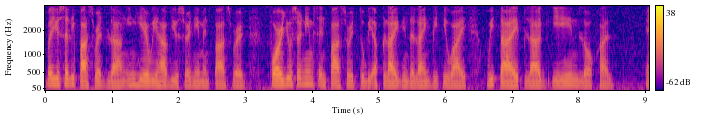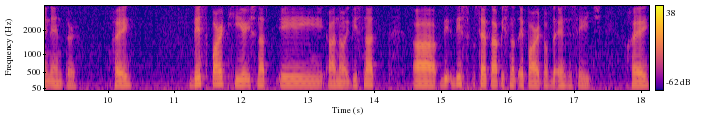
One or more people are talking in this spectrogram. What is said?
but usually password lang. In here we have username and password. For usernames and password to be applied in the line VTY, we type login local and enter. Okay? This part here is not a uh, no, it is not uh, th this setup is not a part of the SSH. Okay?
